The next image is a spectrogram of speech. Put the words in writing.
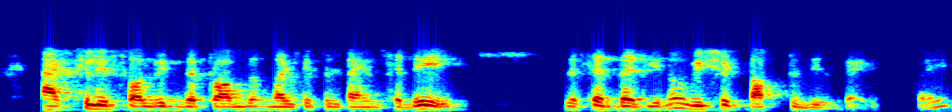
actually solving the problem multiple times a day. They said that, you know, we should talk to these guys, right?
